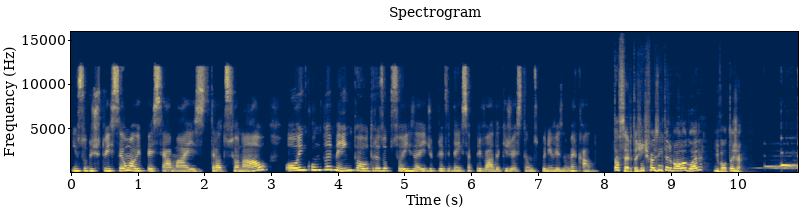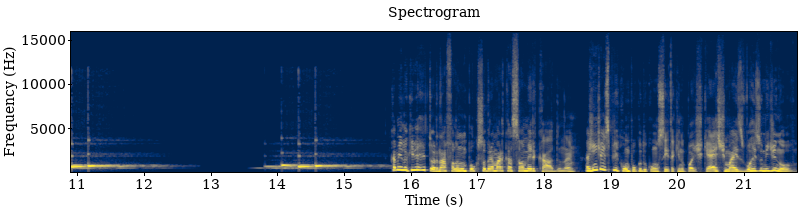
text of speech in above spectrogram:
em substituição ao IPCA mais tradicional ou em complemento a outras opções aí de previdência privada que já estão disponíveis no mercado. Tá certo, a gente faz intervalo agora e volta já. Camilo, eu queria retornar falando um pouco sobre a marcação a mercado, né? A gente já explicou um pouco do conceito aqui no podcast, mas vou resumir de novo.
